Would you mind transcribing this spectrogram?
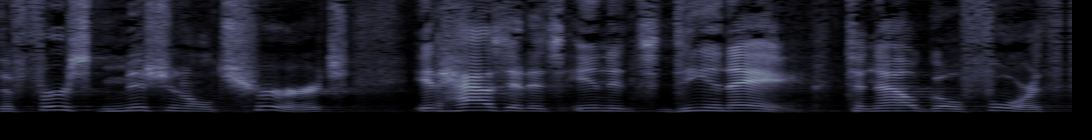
the first missional church, it has it it's in its DNA to now go forth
